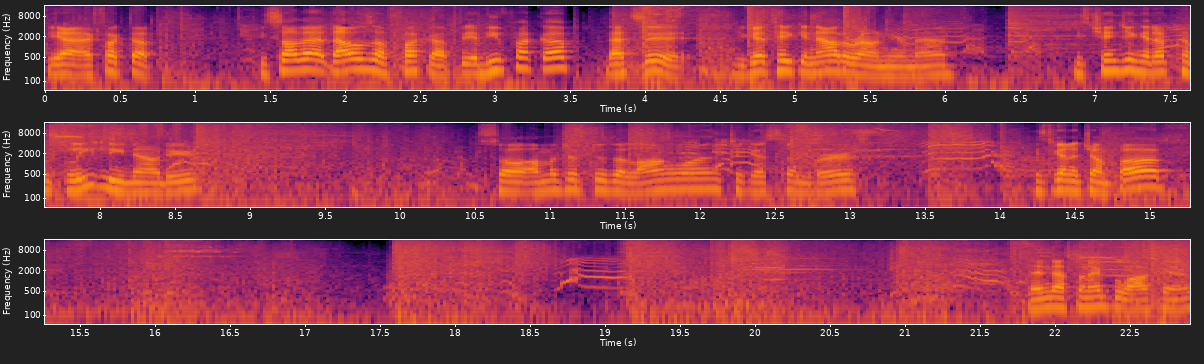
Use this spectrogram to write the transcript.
Yeah, I fucked up. You saw that? That was a fuck up. If you fuck up, that's it. You get taken out around here, man. He's changing it up completely now, dude. So I'm gonna just do the long one to get some burst. He's gonna jump up. Then that's when I block him.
